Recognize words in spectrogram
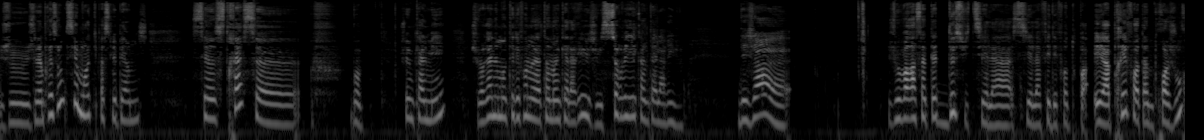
J'ai l'impression que c'est moi qui passe le permis. C'est un stress. euh, Bon, je vais me calmer. Je vais regarder mon téléphone en attendant qu'elle arrive je vais surveiller quand elle arrive. Déjà, euh, je vais voir à sa tête de suite si elle a, si elle fait des fautes ou pas. Et après, il faut attendre trois jours.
